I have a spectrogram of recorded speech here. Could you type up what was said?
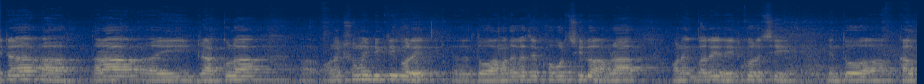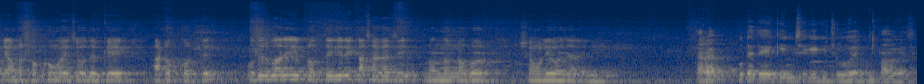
এটা তারা এই ড্রাগগুলা অনেক সময় বিক্রি করে। তো আমাদের কাছে খবর ছিল আমরা অনেকবারই রিড করেছি কিন্তু কালকে আমরা সক্ষম হয়েছি ওদেরকে আটক করতে। ওদের বাড়ি প্রত্যেকেরই কাছাকাছি নন্দননগর শ্যামলী বাজার এরিয়ায় তারা কোথায় থেকে কিনছে কি কিছু এখন পাওয়া গেছে?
